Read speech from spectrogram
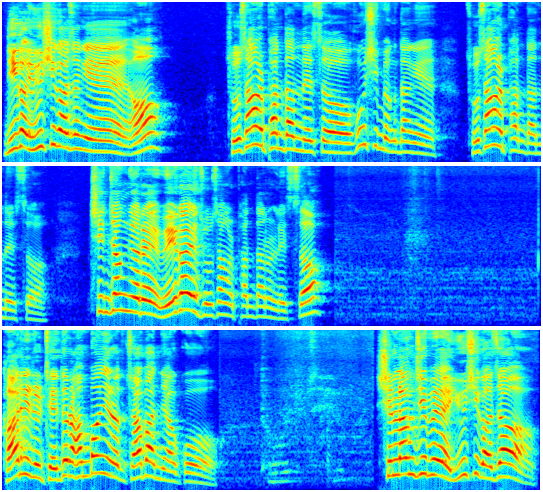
네가 유시 과정에 어 조상을 판단내서 호시 명당에 조상을 판단냈어. 친정열의 외가의 조상을 판단을 했어? 가리를 제대로 한 번이라도 잡았냐고. 신랑 집에 유시 가정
